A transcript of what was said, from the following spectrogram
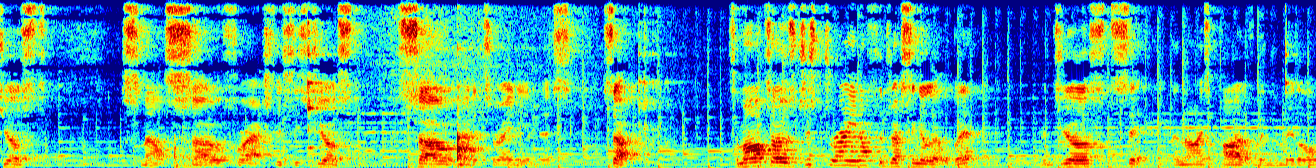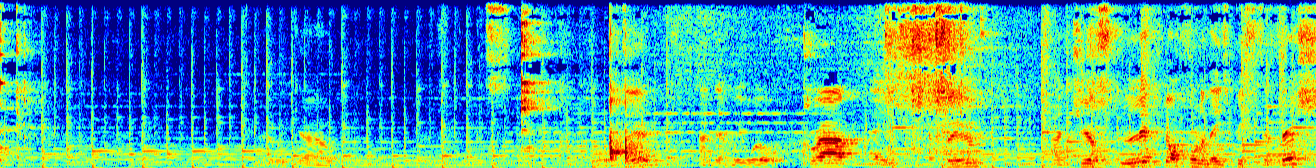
just smell so fresh. This is just so Mediterranean this. So, Tomatoes, just drain off the dressing a little bit and just sit a nice pile of them in the middle. There we go. And then we will grab a spoon and just lift off one of these pieces of fish.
